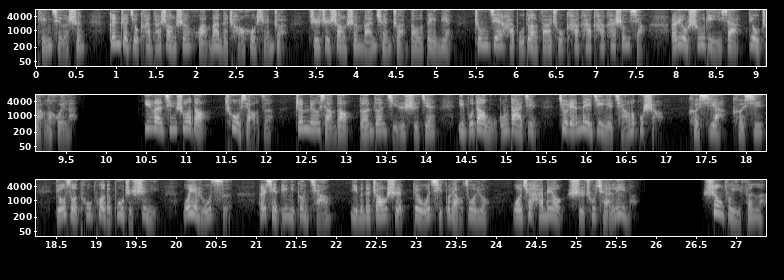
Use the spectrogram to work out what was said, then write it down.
挺起了身，跟着就看他上身缓慢地朝后旋转，直至上身完全转到了背面，中间还不断发出咔咔咔咔声响，而又倏地一下又转了回来。殷万青说道。臭小子，真没有想到，短短几日时间，你不但武功大进，就连内劲也强了不少。可惜呀，可惜，有所突破的不只是你，我也如此，而且比你更强。你们的招式对我起不了作用，我却还没有使出全力呢。胜负已分了，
